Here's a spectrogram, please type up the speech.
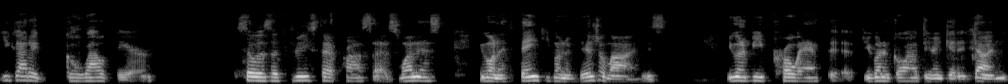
you got to go out there. So it's a three step process. One is you're going to think, you're going to visualize, you're going to be proactive, you're going to go out there and get it done.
